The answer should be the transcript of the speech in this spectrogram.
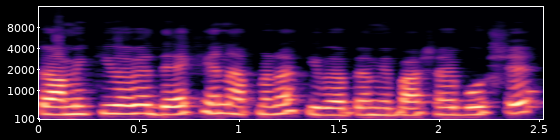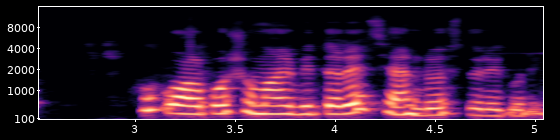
তো আমি কীভাবে দেখেন আপনারা? কীভাবে আমি বাসায় বসে খুব অল্প সময়ের ভিতরে স্যান্ডউইচ তৈরি করি?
